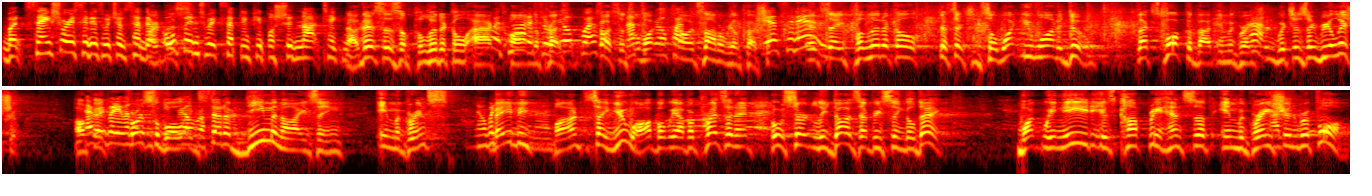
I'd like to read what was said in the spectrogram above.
but sanctuary cities which have said they're right, open to accepting people should not take more. Now, this is a political act it's not. on It's the a real question. Course, it's That's a, a real No, it's not a real question. Yes, it is. It's a political decision. So what you want to do, let's talk about immigration, Yeah. which is a real issue. Okay. Everybody would First of all, instead of demonizing immigrants, Nobody's maybe, well, I'm saying you are, but we have a president who certainly does every single day. What we need is comprehensive immigration reform.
